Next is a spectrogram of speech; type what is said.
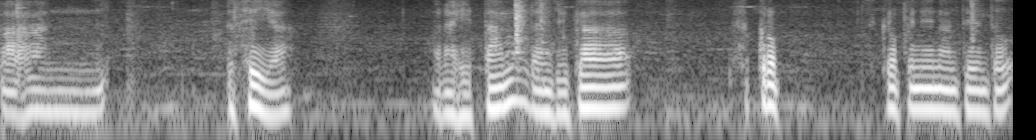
bahan besi ya. Warna hitam dan juga skrup skrup ini nanti untuk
